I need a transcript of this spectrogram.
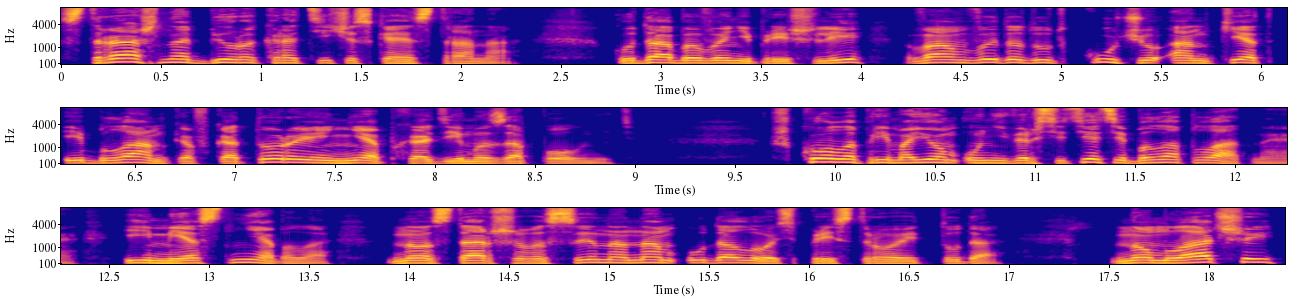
страшно бюрократическая страна. Куда бы вы ни пришли, вам выдадут кучу анкет и бланков, которые необходимо заполнить. Школа при моем университете была платная, и мест не было, но старшего сына нам удалось пристроить туда. Но младший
